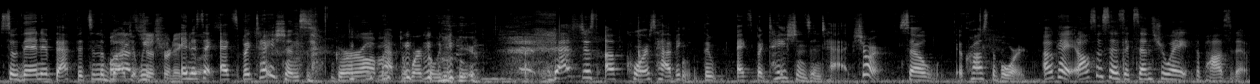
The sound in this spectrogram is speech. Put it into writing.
So then, if that fits in the Well, budget, we and it's ridiculous. expectations. Girl, I'm gonna have to work on you. That's just, of course, having the expectations intact. Sure. So across the board. Okay, it also says accentuate the positive.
